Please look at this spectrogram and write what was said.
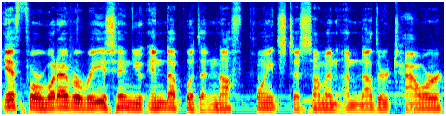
If for whatever reason you end up with enough points to summon another tower,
